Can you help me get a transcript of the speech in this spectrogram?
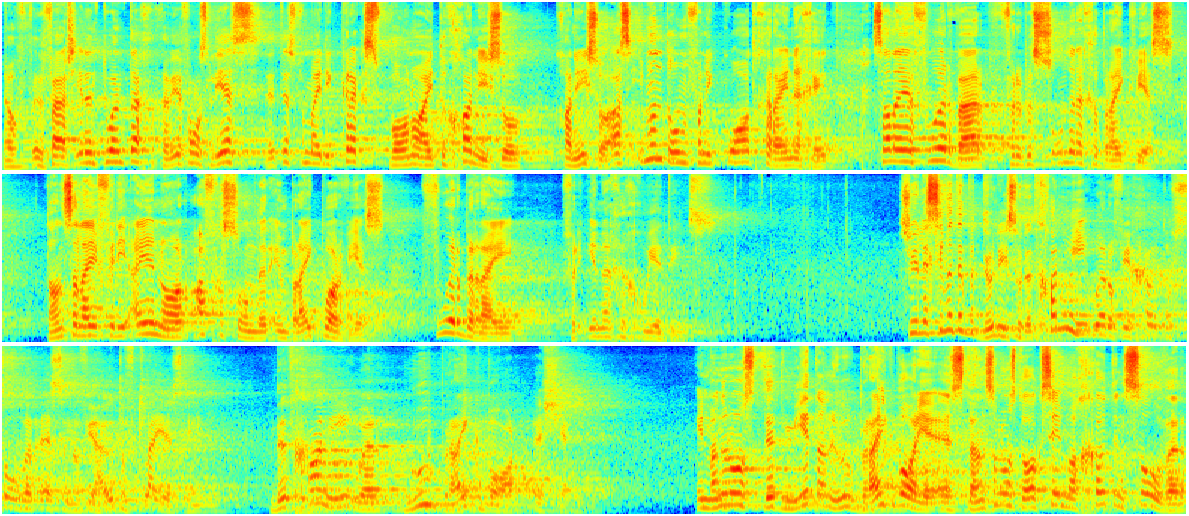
Nou vers 21, gaan weer vir ons lees. Dit is vir my die kruks waarna hy toe gaan hierso, gaan hierso. As iemand hom van die kwaad gereinig het, sal hy 'n voorwerp vir besondere gebruik wees. Dan sal hy vir die eienaar afgesonder en bruikbaar wees, voorberei vir enige goeie diens. So julle sien wat ek bedoel hierso, dit gaan nie hier oor of jy goud of silwer is en of jy hout of klei is nie. Dit gaan hier oor hoe bruikbaar is jy. En wanneer ons dit meet aan hoe bruikbaar jy is, dan sal ons dalk sê maar goud en silwer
